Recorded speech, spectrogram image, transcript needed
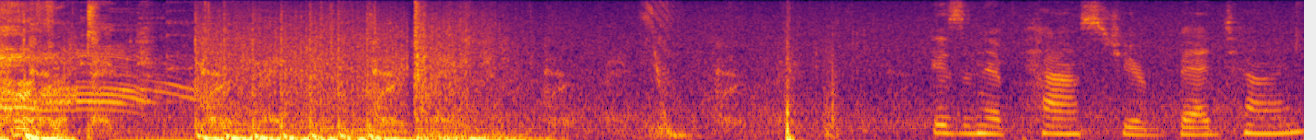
Perfect. Isn't it past your bedtime?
